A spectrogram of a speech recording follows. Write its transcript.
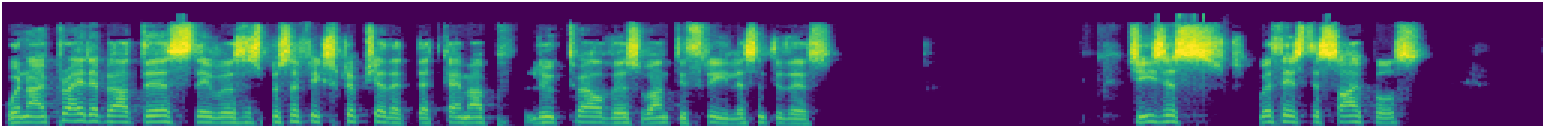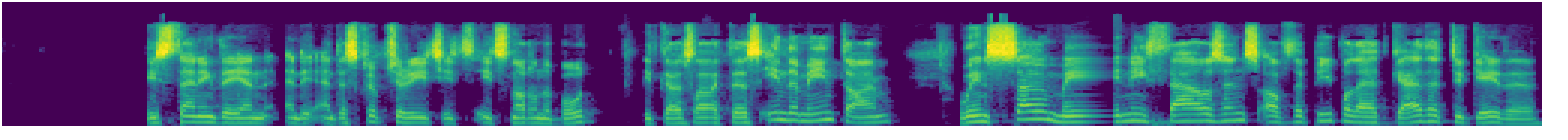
When I prayed about this, there was a specific scripture that, that came up Luke 12, verse 1 to 3. Listen to this. Jesus, with his disciples, is standing there, and, and, the, and the scripture reads, it's, it's not on the board. It goes like this In the meantime, when so many thousands of the people had gathered together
